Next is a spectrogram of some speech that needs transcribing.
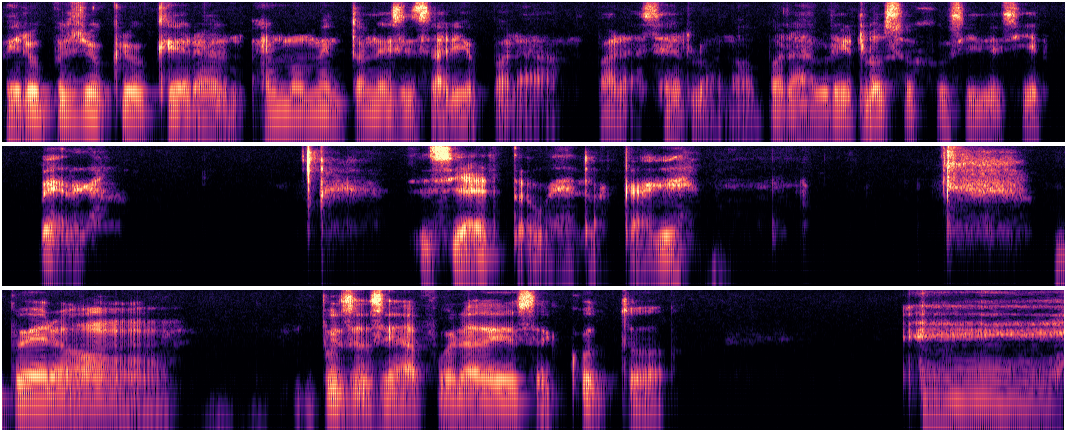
pero pues yo creo que era el, momento necesario para, para hacerlo, ¿no? Para abrir los ojos y decir, verga, sí es cierto, güey, la cagué. Pero, pues, o sea, fuera de ese coto, eh,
